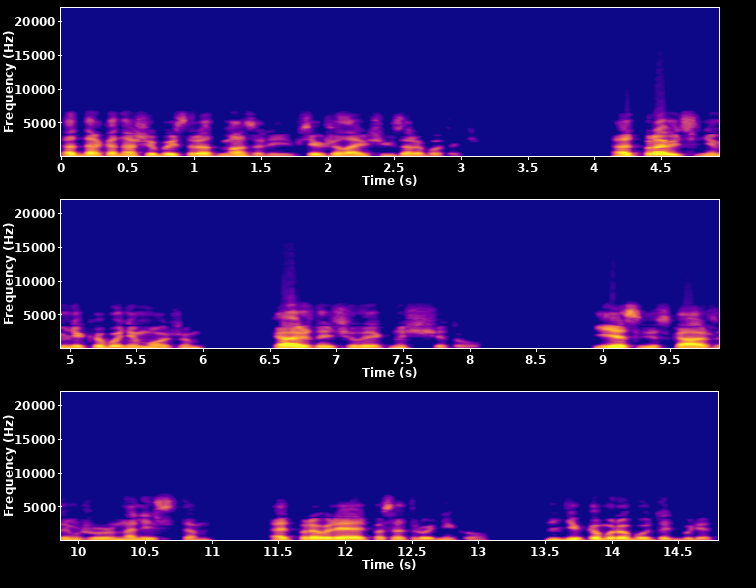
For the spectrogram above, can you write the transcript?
однако наши быстро отмазали всех желающих заработать. Отправить с ним никого не можем, каждый человек на счету. Если с каждым журналистом отправляет по сотруднику, никому работать будет.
